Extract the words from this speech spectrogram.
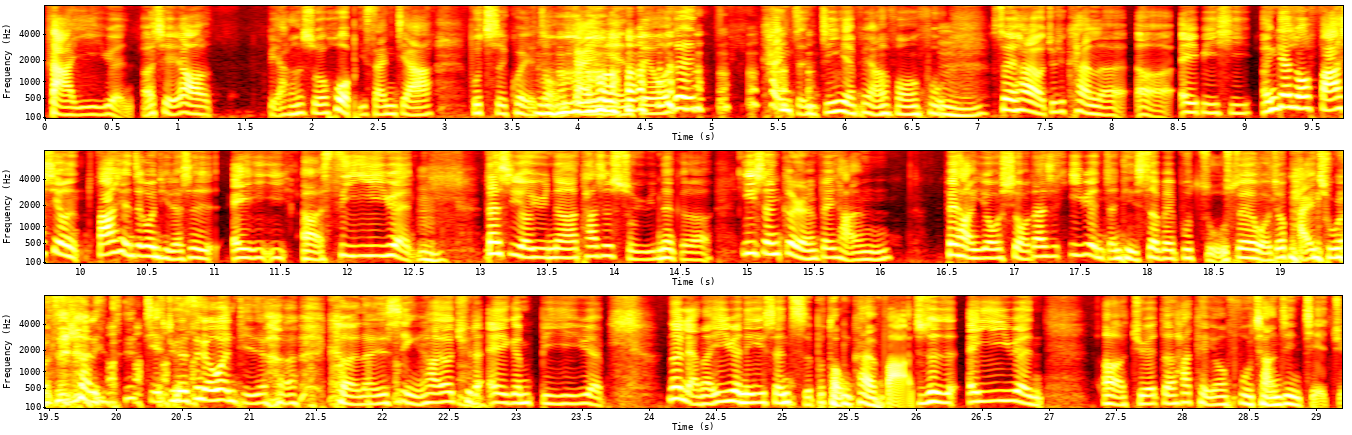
大医院，而且要。比方说货比三家不吃亏这种概念，对我的看诊经验非常丰富，所以后来我就去看了呃 A、B、C，应该说发现发现这个问题的是 A 医呃 C 医院，但是由于呢它是属于那个医生个人非常。非常优秀，但是医院整体设备不足，所以我就排除了在那里 解决这个问题的可能性，然后又去了 A 跟 B 医院。那两个医院的医生持不同看法，就是 A 医院呃觉得他可以用腹腔镜解决，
